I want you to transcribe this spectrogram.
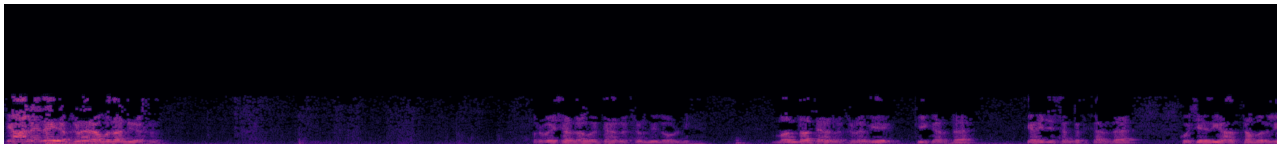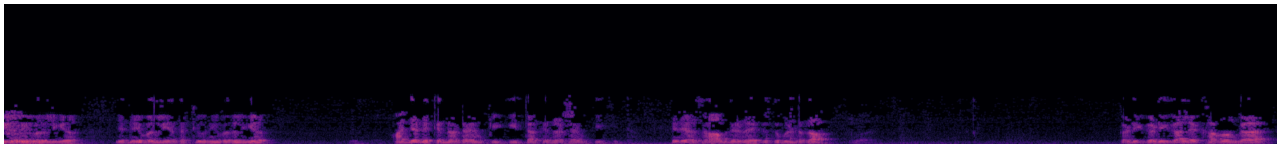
ਧਿਆਨ ਇਹਦਾ ਹੀ ਰੱਖਣਾ, ਰੱਬ ਦਾ ਨਹੀਂ ਰੱਖਣਾ। ਪਰਮੇਸ਼ਰ ਦਾ ਕੋਈ ਧਿਆਨ ਰੱਖਣ ਦੀ ਲੋੜ ਨਹੀਂ ਹੈ। ਮਨ ਦਾ ਧਿਆਨ ਰੱਖਣਾ ਵੀ ਇਹ ਕੀ ਕਰਦਾ ਹੈ, ਕਿਹੋ ਜਿਹੀ ਸੰਗਤ ਕਰਦਾ ਹੈ, ਕੁਛ ਇਹਦੀਆਂ ਆਦਤਾਂ ਬਦਲੀਆਂ, ਨਹੀਂ ਬਦਲੀਆਂ, ਜੇ ਨਹੀਂ ਬਦਲੀਆਂ ਤਾਂ ਕਿਉਂ ਨਹੀਂ ਬਦਲੀਆਂ? ਅੱਜ ਇਹਨੇ ਕਿੰਨਾ ਟਾਈਮ ਕੀ ਕੀਤਾ, ਕਿੰਨਾ ਟਾਈਮ ਕੀ ਕੀਤਾ? ਇਹਦੇ ਹਿਸਾਬ ਦੇਣਾ ਇੱਕ ਇੱਕ ਮਿੰਟ ਦਾ। ਘੜੀ ਘੜੀ ਦਾ ਲੇਖਾ ਮੰਗਾ।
